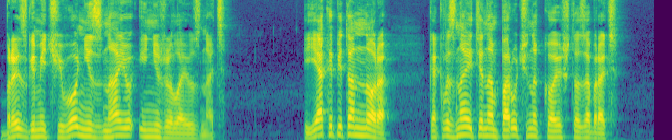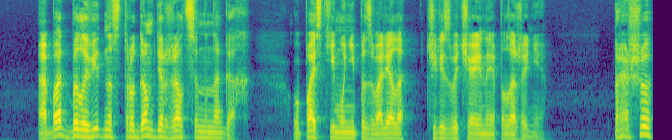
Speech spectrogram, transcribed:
Брызгами чего, не знаю и не желаю знать. «Я капитан Нора. Как вы знаете, нам поручено кое-что забрать». Аббат, было видно, с трудом держался на ногах. Упасть ему не позволяло чрезвычайное положение. «Прошу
